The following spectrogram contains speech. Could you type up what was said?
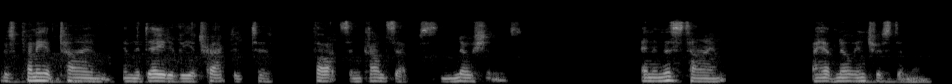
There's plenty of time in the day to be attracted to thoughts and concepts and notions. And in this time, I have no interest in them.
